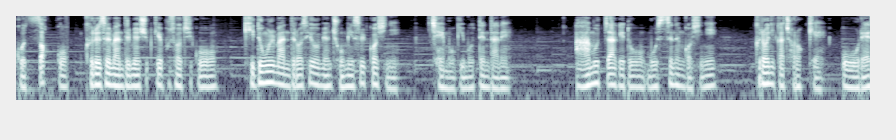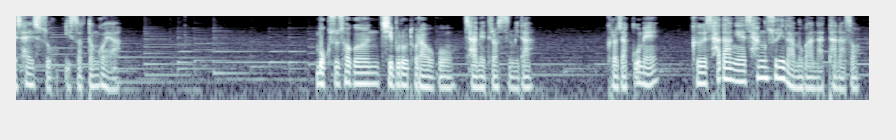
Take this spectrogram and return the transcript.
곧 썩고, 그릇을 만들면 쉽게 부서지고, 기둥을 만들어 세우면 좀이 쓸 것이니, 제목이 못 된다네. 아무짝에도 못 쓰는 것이니, 그러니까 저렇게 오래 살 수 있었던 거야. 목수석은 집으로 돌아오고 잠에 들었습니다. 그러자 꿈에 그 사당의 상수리 나무가 나타나서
